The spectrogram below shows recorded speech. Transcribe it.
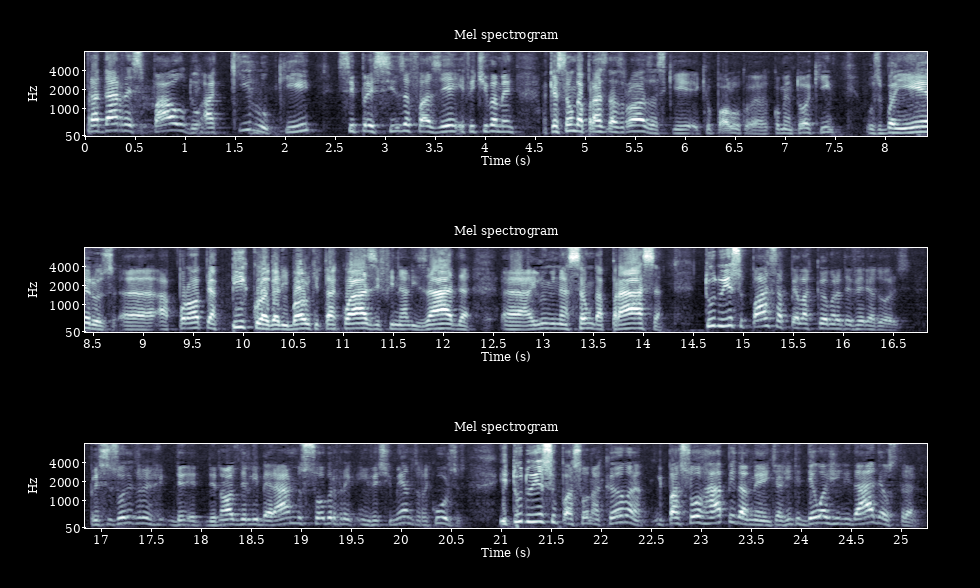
para dar respaldo àquilo que se precisa fazer efetivamente. A questão da Praça das Rosas, que, que o Paulo eh, comentou aqui, os banheiros, eh, a própria Pícola Garibaldi, que está quase finalizada, eh, a iluminação da praça, tudo isso passa pela Câmara de Vereadores. Precisou de, de, de nós deliberarmos sobre investimentos, recursos. E tudo isso passou na Câmara e passou rapidamente. A gente deu agilidade aos trâmites.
